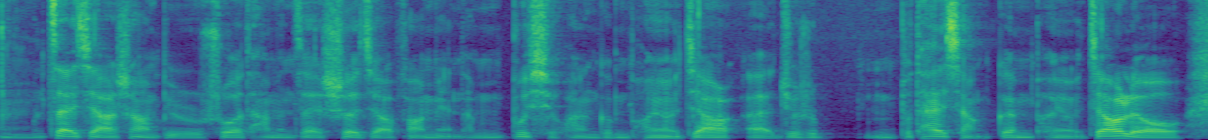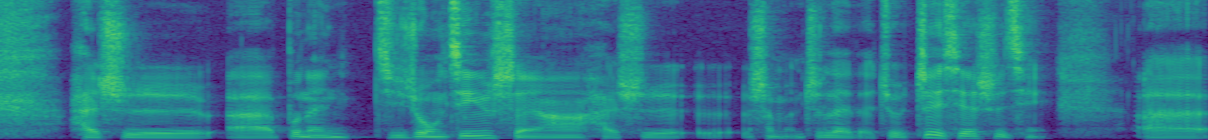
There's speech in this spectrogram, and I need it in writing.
嗯，再加上比如说他们在社交方面，他们不喜欢跟朋友交，呃，就是不太想跟朋友交流，还是呃不能集中精神啊，还是什么之类的，就这些事情，呃，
